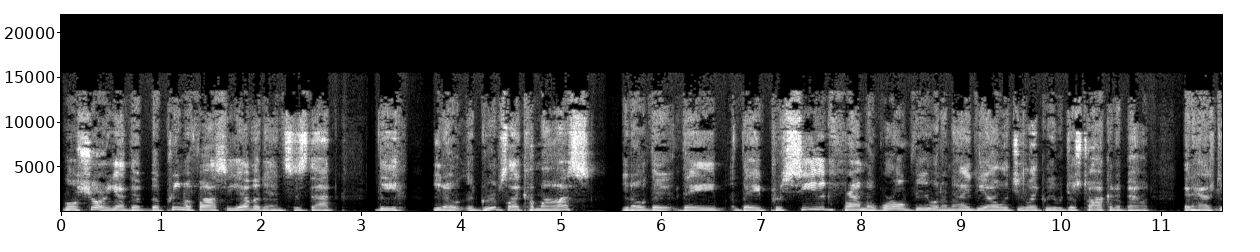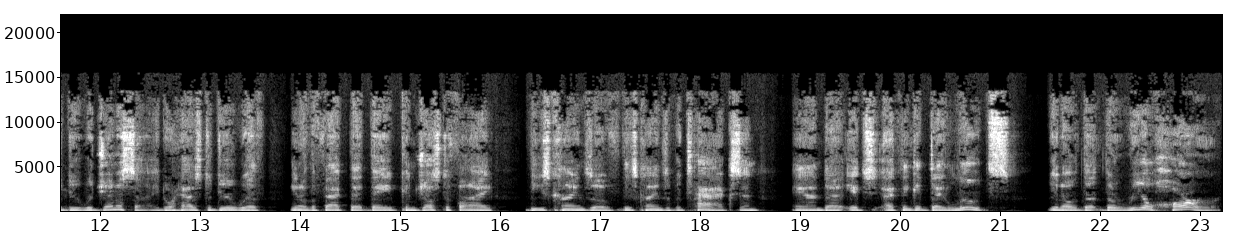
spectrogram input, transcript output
Well, sure, yeah. The the prima facie evidence is that the you know, groups like Hamas, you know, they they they proceed from a worldview and an ideology like we were just talking about that has to do with genocide or has to do with you know the fact that they can justify these kinds of these kinds of attacks and and uh, it's I think it dilutes you know the the real horror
